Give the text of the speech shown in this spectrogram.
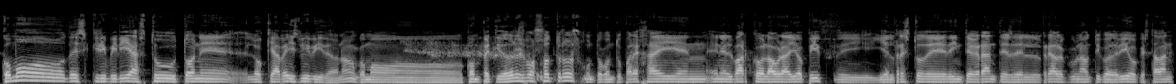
¿Cómo describirías tú, Tone, lo que habéis vivido, ¿no? Como competidores vosotros, junto con tu pareja ahí en, en el barco, Laura Llopiz, y, y el resto de, de, integrantes del Real Club Náutico de Vigo que estaban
